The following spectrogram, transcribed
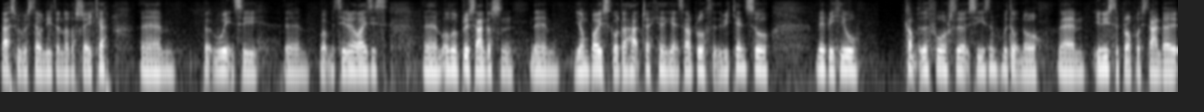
that's where we still need another striker. Um, but we'll wait and see um, what materialises. Um, although Bruce Anderson, um, young boy, scored a hat trick against Arbroath at the weekend, so maybe he'll come to the fore throughout the season. We don't know. Um, he needs to properly stand out.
